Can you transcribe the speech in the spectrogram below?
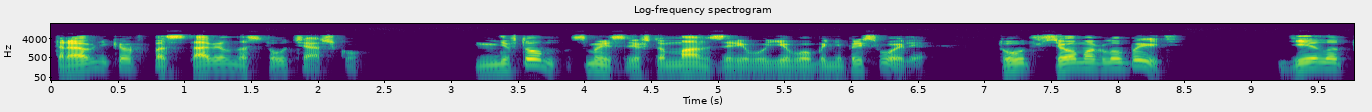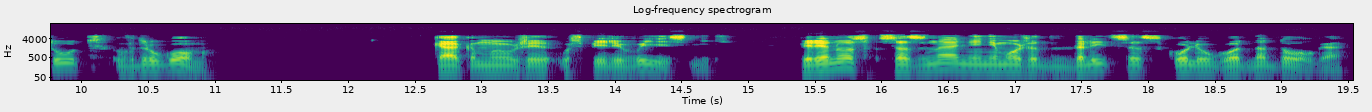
Травников поставил на стол чашку. Не в том смысле, что Манзареву его бы не присвоили. Тут все могло быть. Дело тут в другом. Как мы уже успели выяснить, Перенос сознания не может длиться сколь угодно долго.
